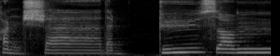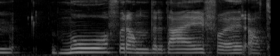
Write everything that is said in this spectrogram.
Kanskje det er du som må forandre deg for at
